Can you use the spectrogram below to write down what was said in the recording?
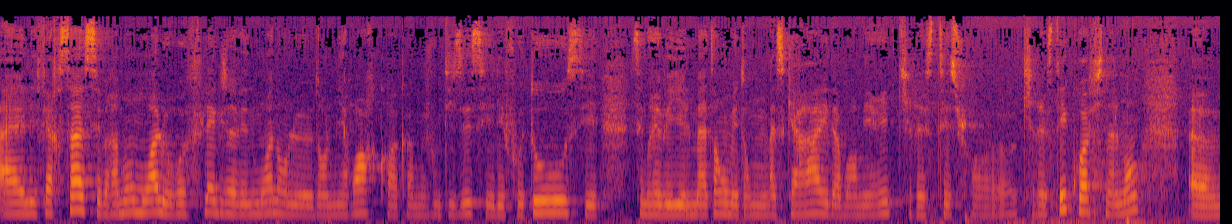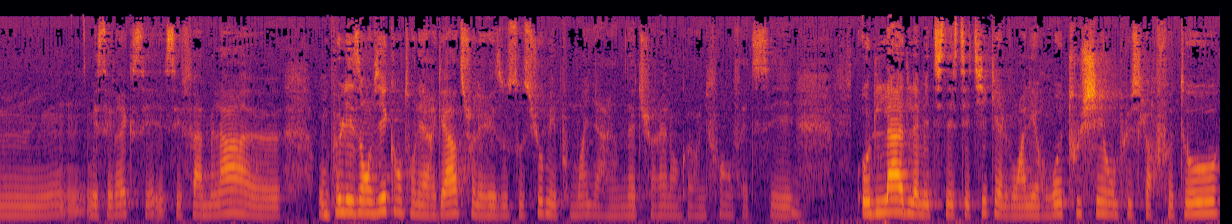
à aller faire ça, c'est vraiment moi le reflet que j'avais de moi dans le, dans le miroir. Quoi. Comme je vous le disais, c'est les photos, c'est me réveiller le matin en mettant mon mascara et d'avoir mes rides qui restaient, sur, euh, qui restaient quoi, finalement. Euh, mais c'est vrai que ces, ces femmes-là, euh, on peut les envier quand on les regarde sur les réseaux sociaux, mais pour moi, il n'y a rien de naturel, encore une fois, en fait. C'est. Mm au-delà de la médecine esthétique, elles vont aller retoucher en plus leurs photos.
